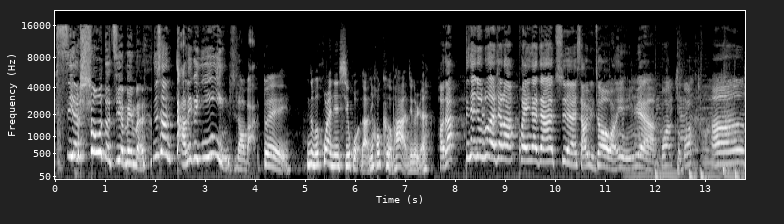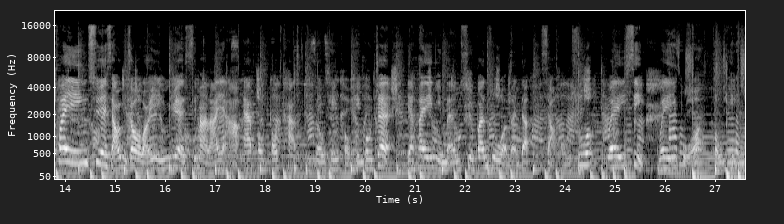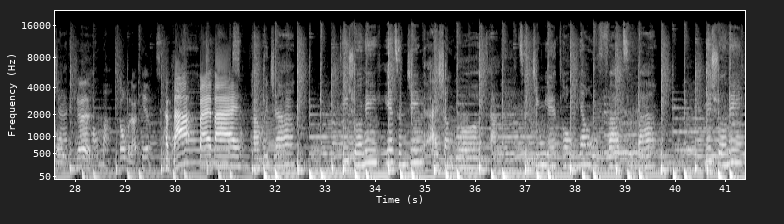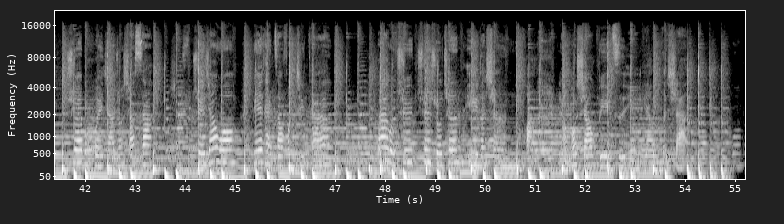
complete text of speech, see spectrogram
显瘦的姐妹们，就像打了一个阴影，知道吧？对。你怎么忽然间熄火的？你好可怕，你这个人。好的，今天就录到这了，欢迎大家去小宇宙、网易云音乐播可播，嗯，欢迎去小宇宙、网易云音乐、喜马拉雅、Apple Podcast 收听同频共振，也欢迎你们去关注我们的小红书、微信、微博同频共振，跟我们聊天。好的，拜拜。你说你也曾经爱上过他，曾经也同样无法自拔。你说你学不会假装潇洒，却叫我别太早放弃他，把过去全说成一段神话，然后笑彼此一样的傻。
